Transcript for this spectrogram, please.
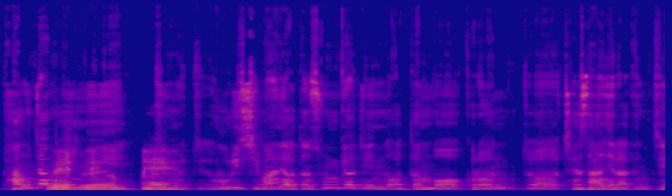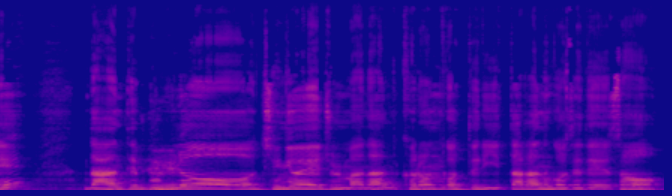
방장님이? 네. 지금 우리 집안에 어떤 숨겨진 어떤 뭐 그런 저 재산이라든지 나한테 네. 물려 증여해 줄 만한 그런 것들이 있다라는 것에 대해서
